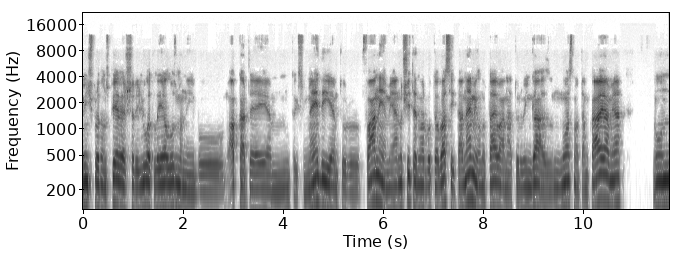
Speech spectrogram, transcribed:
Viņš, protams, pievērš arī ļoti lielu uzmanību apkārtējiem nu, teiksim, mēdījiem, tur faniem. Ja? Nu, Šitien varbūt to basīt tā nemīl, nu Taivānā tur viņi gāz nos no tām kājām. Ja? Un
